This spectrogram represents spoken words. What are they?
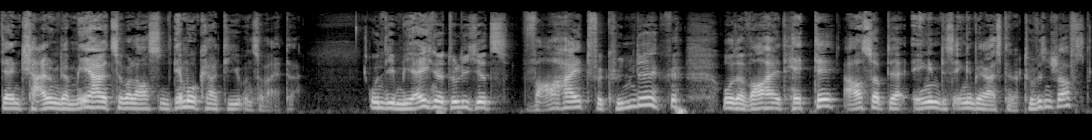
der Entscheidung der Mehrheit zu überlassen, Demokratie und so weiter. Und je mehr ich natürlich jetzt Wahrheit verkünde oder Wahrheit hätte außerhalb der engen, des engen Bereichs der Naturwissenschaft,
